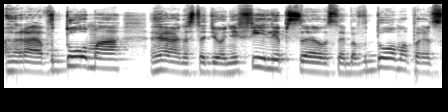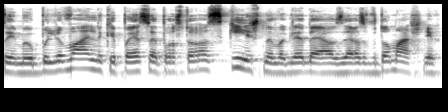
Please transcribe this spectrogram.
Грає вдома, грає на стадіоні Філіпс е, у себе вдома перед своїми уболівальники. ПСВ просто розкішно виглядає зараз в домашніх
